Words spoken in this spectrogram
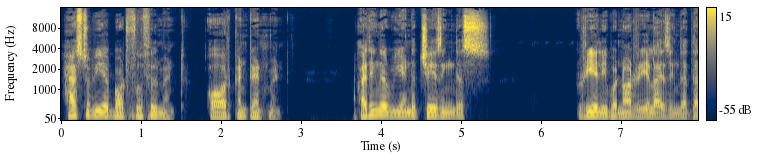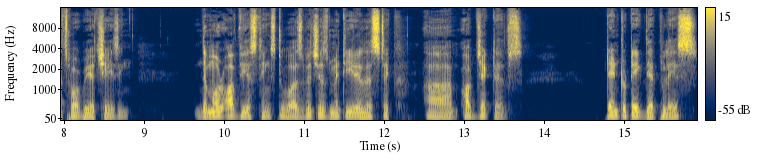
has to be about fulfillment or contentment I think that we end up chasing this really, but not realizing that that's what we are chasing. The more obvious things to us, which is materialistic uh, objectives, tend to take their place,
